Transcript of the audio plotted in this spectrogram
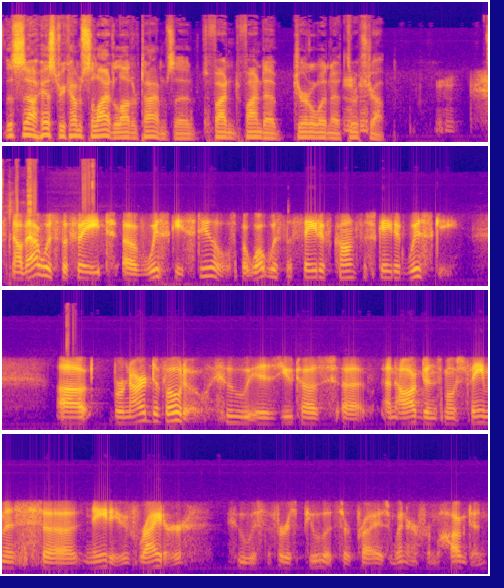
This is how history comes to light a lot of times. Uh, find find a journal in a thrift Mhm. shop. Now that was the fate of whiskey stills, but what was the fate of confiscated whiskey? Uh, Bernard DeVoto, who is Utah's uh, and Ogden's most famous uh, native writer, who was the first Pulitzer Prize winner from Ogden,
